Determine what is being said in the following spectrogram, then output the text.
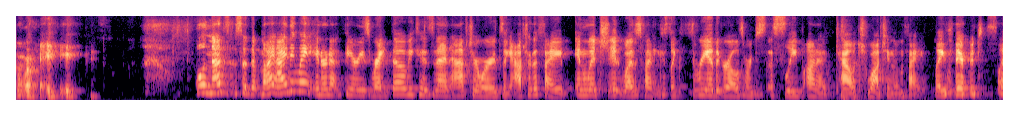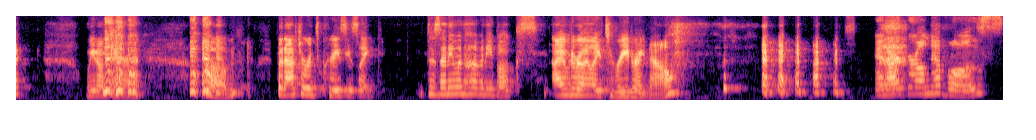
right. Well, and that's so that my I think my internet theory is right though, because then afterwards, like after the fight, in which it was funny because like three of the girls were just asleep on a couch watching them fight. Like they were just like, we don't care. um, but afterwards, Crazy's like, does anyone have any books? I would really like to read right now. And was- and our girl Nibbles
